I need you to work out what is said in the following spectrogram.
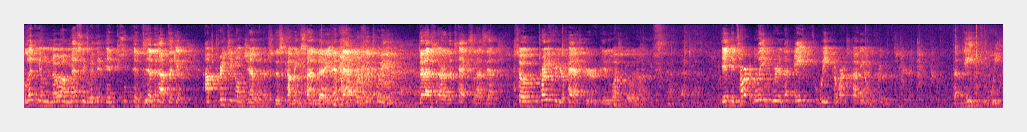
let him know I'm messing with it. And, and then I'm thinking, I'm preaching on gentleness this coming Sunday, and that was the tweet that I saw, or the text that I sent. So pray for your pastor in what's going on. It, it's hard to believe we're in the eighth week of our study on the fruit of the Spirit. The eighth week.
